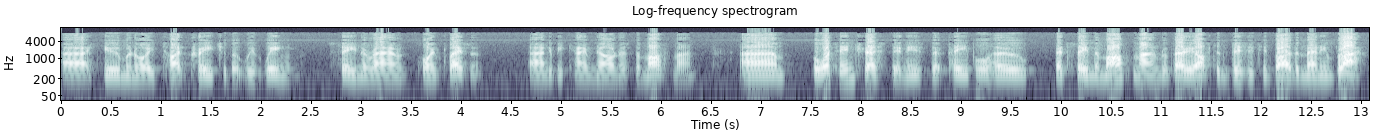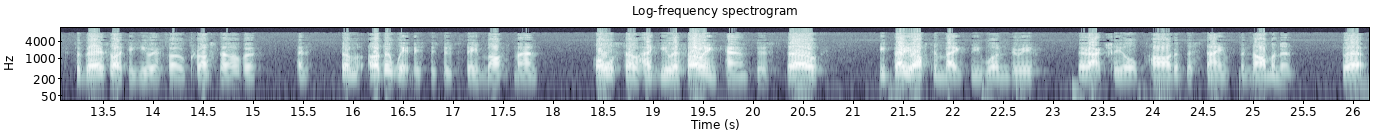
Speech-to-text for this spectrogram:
uh, humanoid type creature, but with wings seen around Point Pleasant, and it became known as the Mothman. Um, but what's interesting is that people who had seen the Mothman were very often visited by the Men in Black. So there's like a UFO crossover. And some other witnesses who'd seen Mothman also had UFO encounters. So it very often makes me wonder if they're actually all part of the same phenomenon. But,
